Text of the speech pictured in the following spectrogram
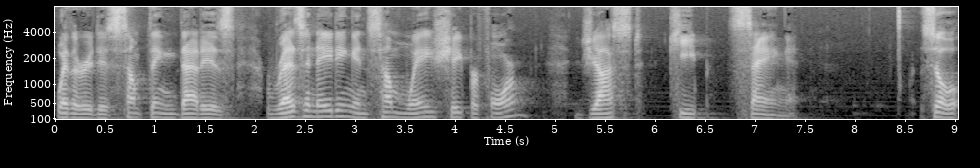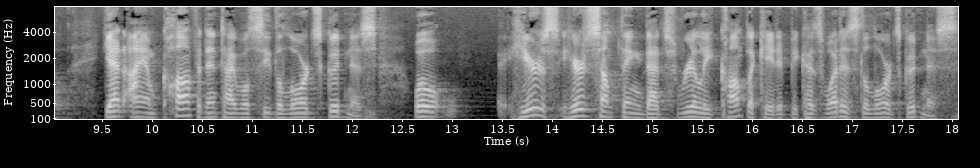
whether it is something that is resonating in some way, shape, or form, just keep saying it. So, yet I am confident I will see the Lord's goodness. Well, here's, here's something that's really complicated because what is the Lord's goodness?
